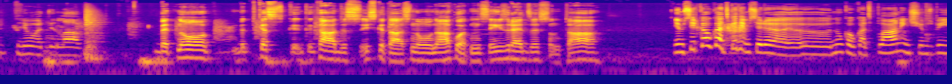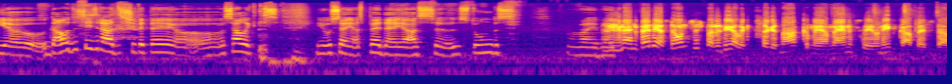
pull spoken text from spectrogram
ļoti labi. bet, nu, bet kas, kādas izskatās, nu, nākotnes izredzes un tā? Jums ir kaut kāds, kad jums ir uh, nu, kaut kāds plāniņš, jums bija daudzas izrādes, šī te, te uh, saliktas jūsējās pēdējās uh, stundas. Vai, vai... Nē, nu pēdējās stundas vispār ir ieliktas tagad nākamajā mēnesī un it kā pēc tā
